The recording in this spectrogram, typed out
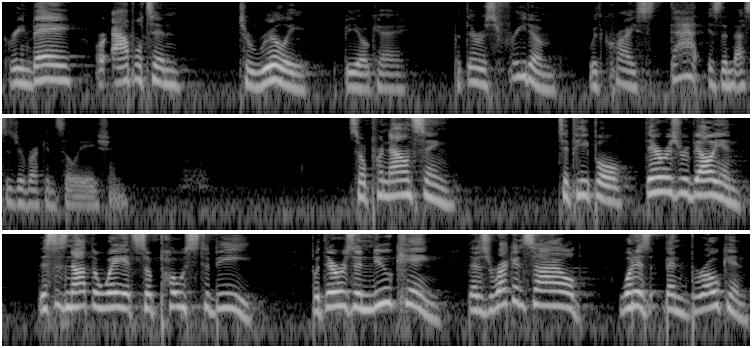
Green Bay or Appleton to really be okay. But there is freedom with Christ. That is the message of reconciliation. So, pronouncing to people, there is rebellion. This is not the way it's supposed to be. But there is a new king that is reconciled what has been broken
